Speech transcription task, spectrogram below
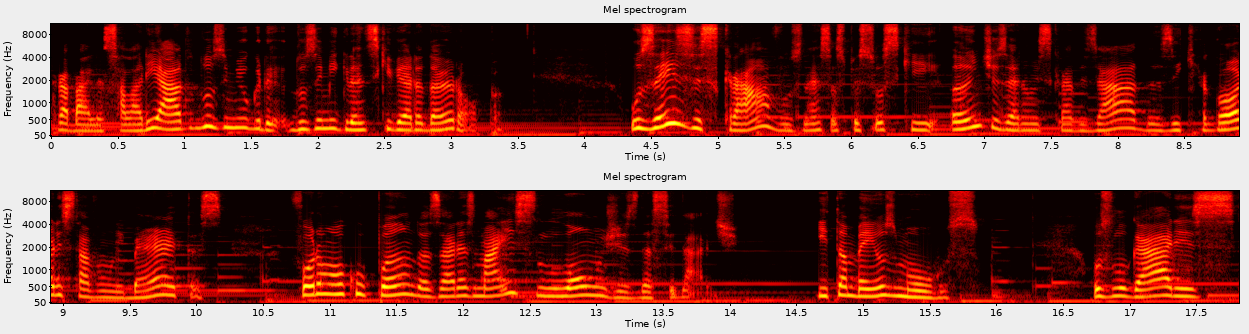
trabalho assalariado dos, imigrantes que vieram da Europa. Os ex-escravos, né, essas pessoas que antes eram escravizadas e que agora estavam libertas, foram ocupando as áreas mais longes da cidade e também os morros. Os lugares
